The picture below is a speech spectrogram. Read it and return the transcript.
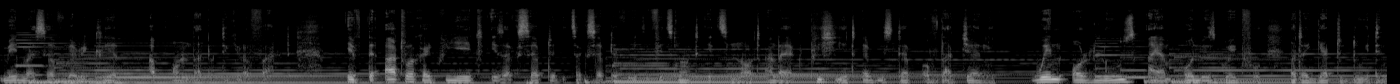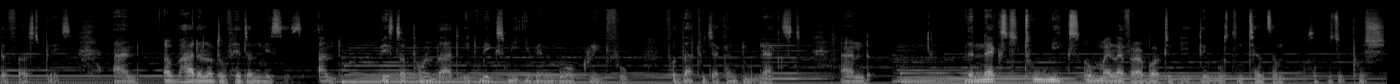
made myself very clear upon that particular fact. If the artwork I create is accepted, it's accepted. If it's not, it's not. And I appreciate every step of that journey. Win or lose, I am always grateful that I get to do it in the first place. And I've had a lot of hit and misses. And based upon that, it makes me even more grateful for that which I can do next. And the next two weeks of my life are about to be the most intense I'm supposed to push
